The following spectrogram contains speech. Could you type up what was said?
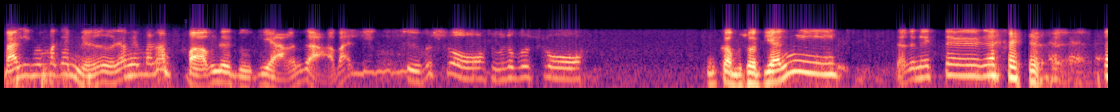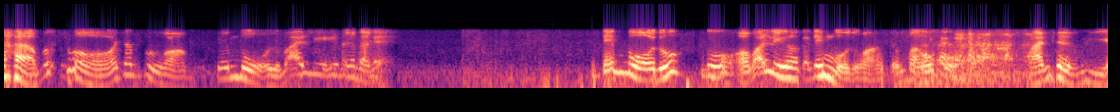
Baling memang kena. Dah memang nampak benda tu. Tiang tak. Baling je. Besar. Besar-besar. Bukan besar tiang ni. Tak kena attack kan. tak. Besar. Macam tu lah. Tembok je. Balik. Tak kena. Tembok tu. Tu. Oh, balik lah kat tembok tu. Ha. Tempat rokok. Mana pergi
